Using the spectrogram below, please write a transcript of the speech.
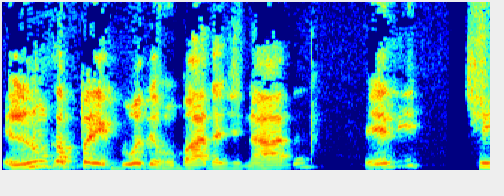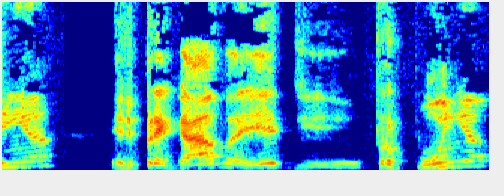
ele nunca pregou derrubada de nada, ele tinha, ele pregava, ele propunha,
